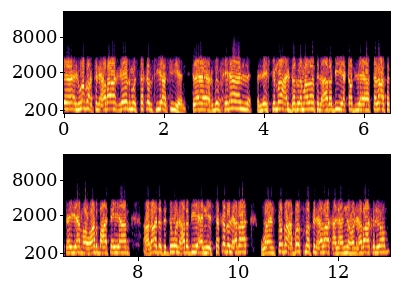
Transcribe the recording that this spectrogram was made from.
الوضع في العراق غير مستقر سياسيا. فمن خلال الاجتماع البرلمانات العربية قبل ثلاثة أيام أو أربعة أيام أرادت الدول العربية أن يستقر العراق وأن تضع بصمة في العراق على أنه العراق اليوم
